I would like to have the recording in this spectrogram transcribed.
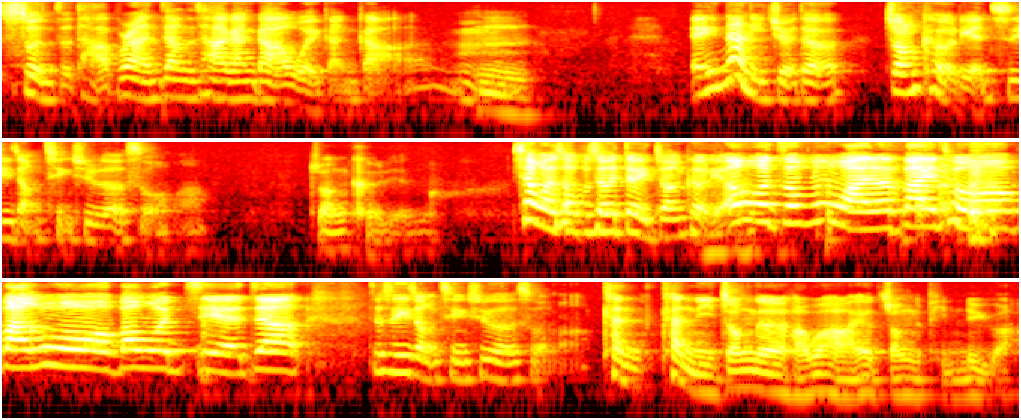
顺着他，不然这样子他尴尬，我也尴尬。嗯，嗯，哎、那你觉得装可怜是一种情绪勒索吗？装可怜嘛，像我有时候不是会对你装可怜，哦，我走不完了，拜托帮我帮我姐，这样就是一种情绪勒索吗？看看你装的好不好，还有装的频率吧。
